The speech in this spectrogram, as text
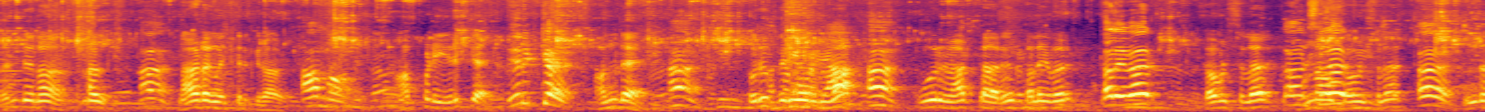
ரெண்டு. நாடகம் வைத்திருக்கிறார்கள் ஆமா. அப்படி இருக்க இருக்க. அந்த ஒரு பெரியவர்களா ஊர் நாட்டாரு தலைவர் தலைவர் கவுன்சிலர் கவுன்சிலர். கவுன்சிலர். இந்த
